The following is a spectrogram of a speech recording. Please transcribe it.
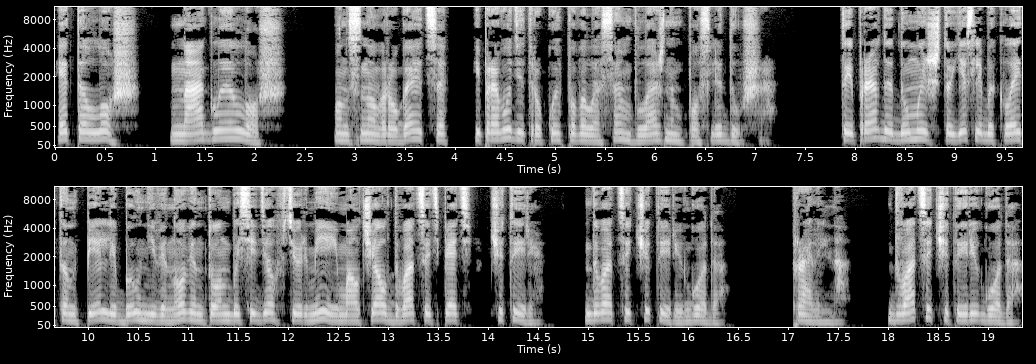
Это ложь. Наглая ложь. Он снова ругается и проводит рукой по волосам влажным после душа. Ты правда думаешь, что если бы Клейтон Пелли был невиновен, то он бы сидел в тюрьме и молчал 25-4? 24 года. Правильно, 24 года.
